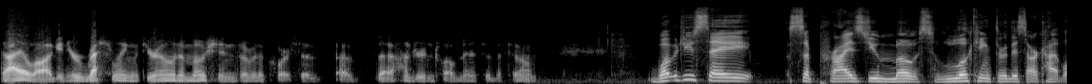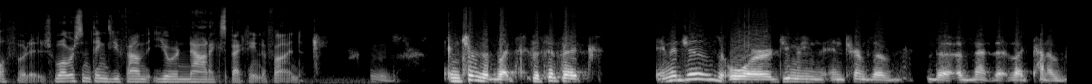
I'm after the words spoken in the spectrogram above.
dialogue and you're wrestling with your own emotions over the course of, of the 112 minutes of the film what would you say surprised you most looking through this archival footage what were some things you found that you were not expecting to find Hmm. In terms of like specific images, or do you mean in terms of the event that like kind of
